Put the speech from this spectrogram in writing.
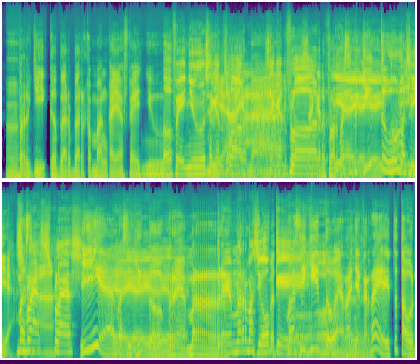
Hah? pergi ke barbar Kemang kayak venue. Oh venue second Iya, floor, nah. second floor, Second floor Iya, masih iya, begitu. iya. Oh masih Iya. splash Masih- splash. Iya, Iya, masih iya, gitu. iya, iya. Bremer. Bremer masih oke. Betul. Masih gitu eranya Hmm. karena ya itu tahun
